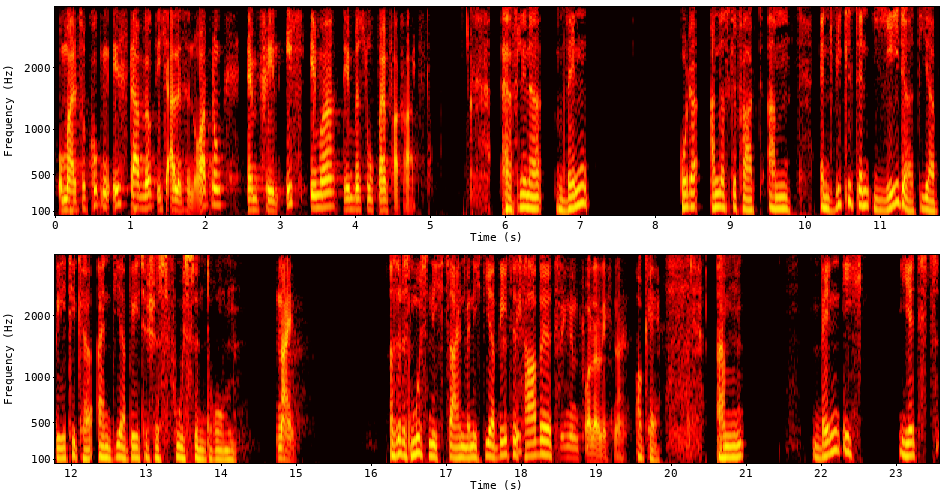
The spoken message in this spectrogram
um mal zu gucken, ist da wirklich alles in Ordnung, empfehle ich immer den Besuch beim Facharzt. Herr Flinner, wenn oder anders gefragt, ähm, entwickelt denn jeder Diabetiker ein diabetisches Fußsyndrom? Nein. Also das muss nicht sein, wenn ich Diabetes nicht habe. Zwingend forderlich, nein. Okay. Ähm, wenn ich jetzt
